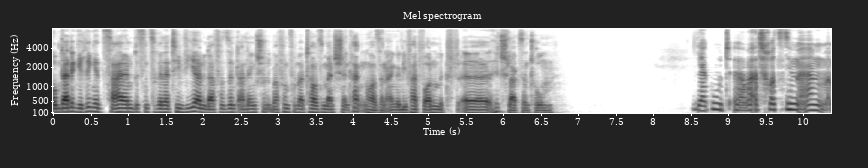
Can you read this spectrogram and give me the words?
Um deine geringe Zahl ein bisschen zu relativieren, dafür sind allerdings schon über 500.000 Menschen in Krankenhäusern eingeliefert worden mit äh, Hitzschlagsymptomen. Ja gut, aber trotzdem, ähm,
